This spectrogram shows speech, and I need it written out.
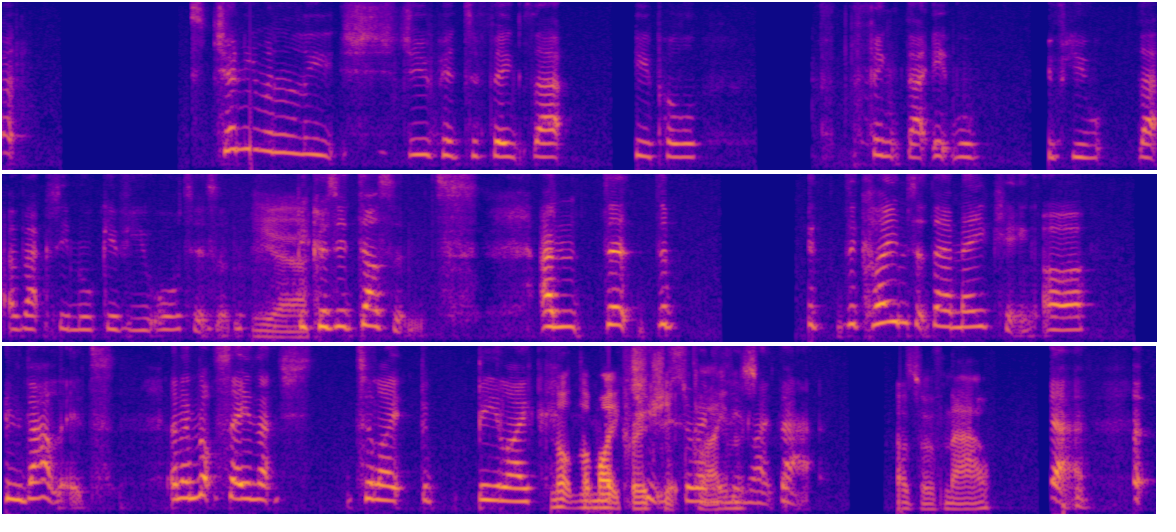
it's genuinely stupid to think that people think that it will give you that a vaccine will give you autism Yeah. because it doesn't. And the the the, the claims that they're making are invalid. And I'm not saying that to like be like Not the microchip or anything like that. as of now. Yeah. But,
